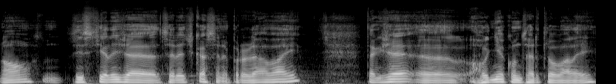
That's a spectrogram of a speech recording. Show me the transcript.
no, zjistili, že CDčka se neprodávají, takže eh, hodně koncertovali,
